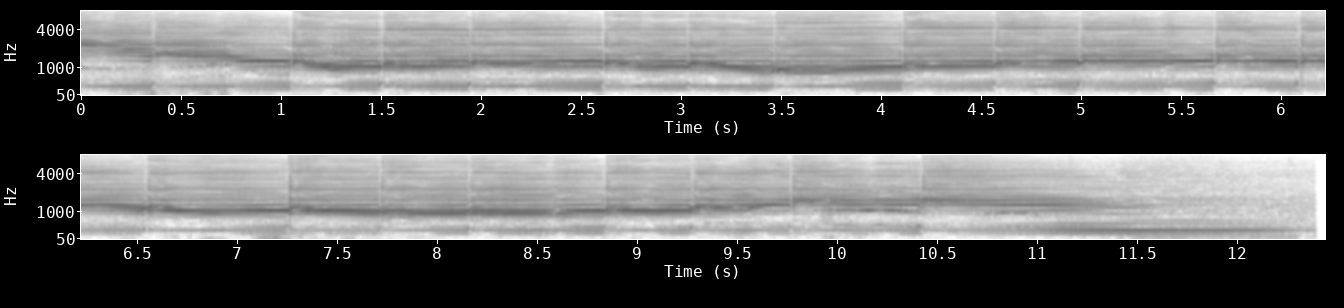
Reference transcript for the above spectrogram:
Yeah.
